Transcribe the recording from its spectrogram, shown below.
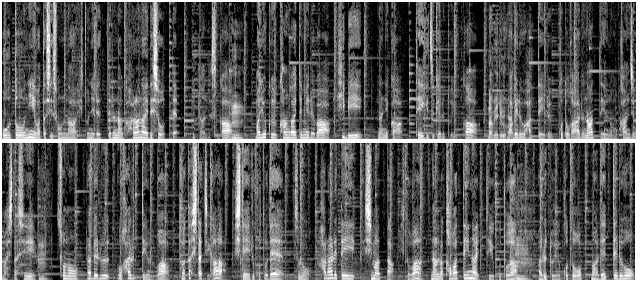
冒頭に私そんな人にレッテルなんか貼らないでしょうって言ったんですが、うん、まあ、よく考えてみれば日々何か定義づけるというかラベルラベルを貼っていることがあるなっていうのも感じましたしうん。そのラベルを貼るっていうのは私たちがしていることでその貼られてしまった人は何ら変わっていないっていうことがうん。あるということ、まあ、レッテルを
